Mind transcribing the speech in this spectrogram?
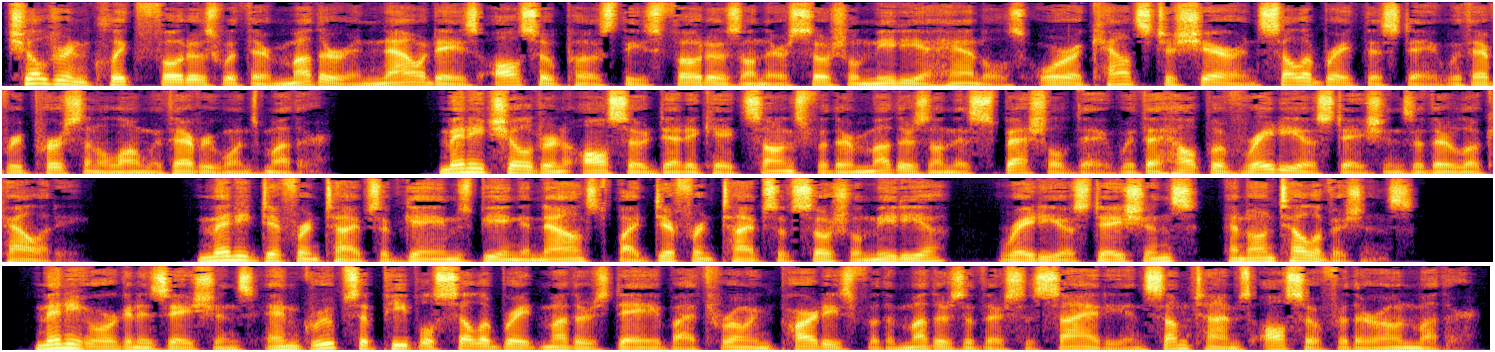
Children click photos with their mother and nowadays also post these photos on their social media handles or accounts to share and celebrate this day with every person along with everyone's mother. Many children also dedicate songs for their mothers on this special day with the help of radio stations of their locality. Many different types of games being announced by different types of social media, radio stations, and on televisions. Many organizations and groups of people celebrate Mother's Day by throwing parties for the mothers of their society and sometimes also for their own mother.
